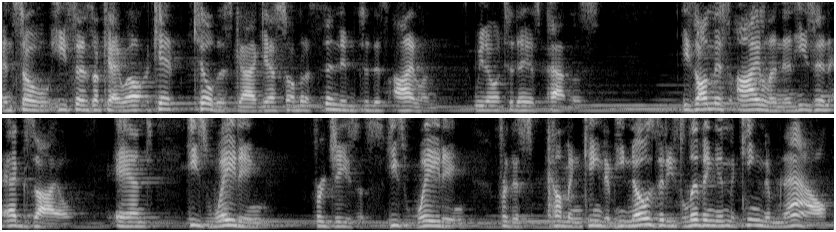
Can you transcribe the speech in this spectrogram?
And so he says, okay, well, I can't kill this guy, I guess, so I'm going to send him to this island. We know it today as Patmos. He's on this island and he's in exile and he's waiting for Jesus. He's waiting for this coming kingdom. He knows that he's living in the kingdom now,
